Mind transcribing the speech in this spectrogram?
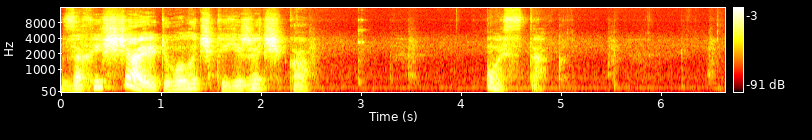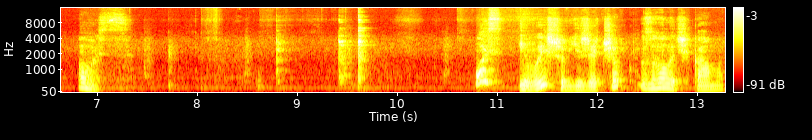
захищають голочки їжачка. Ось так. Ось. Ось і вийшов їжачок з голочками.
